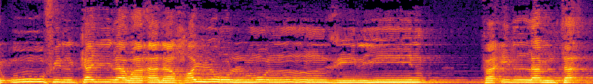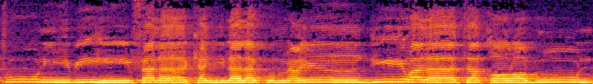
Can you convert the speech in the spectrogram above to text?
أوفي الكيل وأنا خير المنزلين فإن لم تاتوني به فلا كيل لكم عندي ولا تقربون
